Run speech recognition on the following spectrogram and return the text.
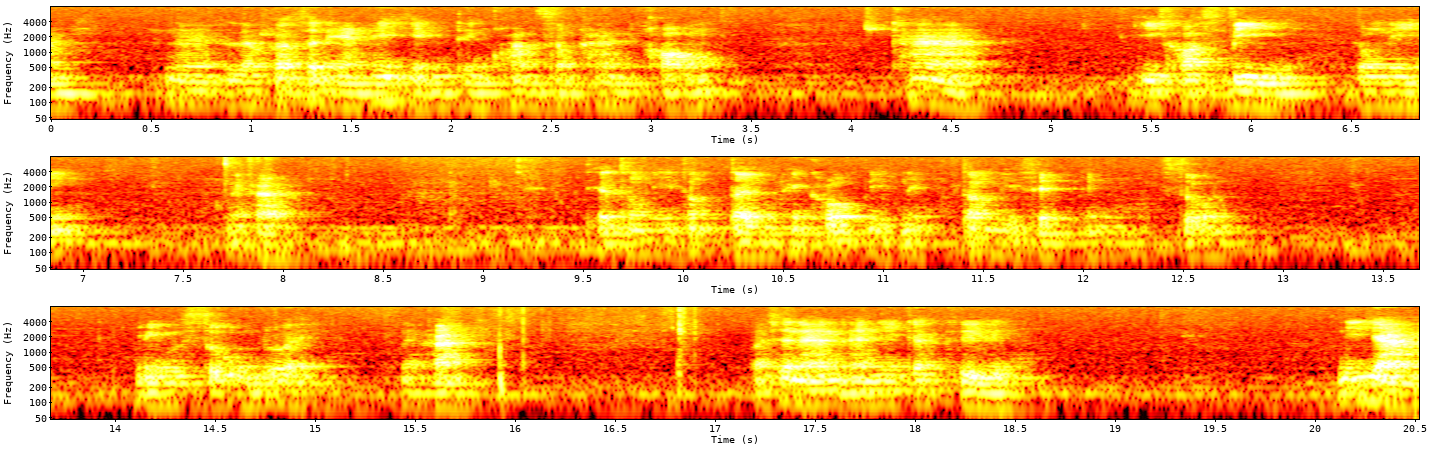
มนะแล้วก็แสดงให้เห็นถึงความสำคัญของค่า e cos b ตรงนี้นะครับ เดี๋ยวตรงนี้ต้องเติมให้ครบนิดหนึ่งต้องมีเศษหนึ่งส่วนมิวศูนย์ด้วยนะครับ เพราะฉะนั้นอันนี้ก็คือ นิยาม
